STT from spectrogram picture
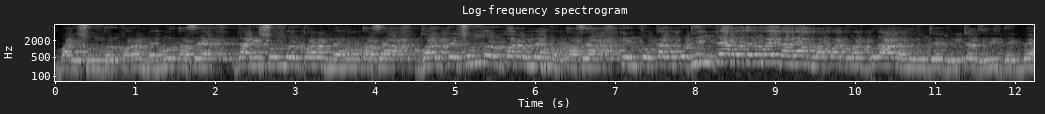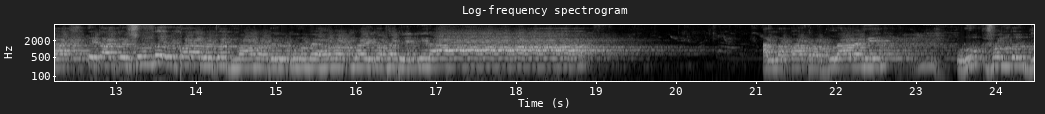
বাড়ি সুন্দর করার মেহনত আছে, গাড়ি সুন্দর করার মেহনত আছে, ঘরকে সুন্দর করার মেহনত আছে, কিন্তু কাল কঠিন কেমতের ময়দানে আল্লাহ পাক রব্বুল আলামিন যে দুইটা জিনিস দেখবে, এটাকে সুন্দর করার জন্য আমাদের কোনো মেহনত নাই, কথা ঠিক কিনা? আল্লাহ রব্বুল আলামিন রূপ সৌন্দর্য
